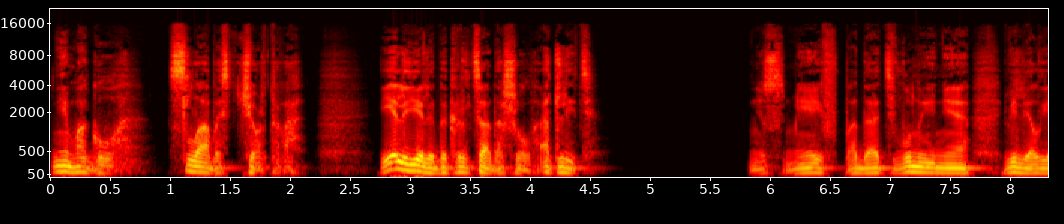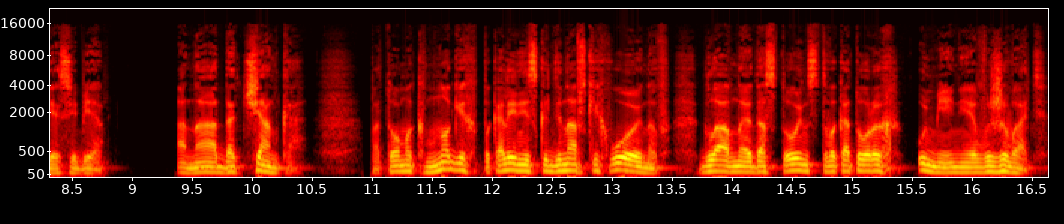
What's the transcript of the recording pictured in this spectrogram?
Не могу. Слабость чертова. Еле-еле до крыльца дошел, отлить. «Не смей впадать в уныние», — велел я себе. «Она датчанка. потомок многих поколений скандинавских воинов, главное достоинство которых — умение выживать.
